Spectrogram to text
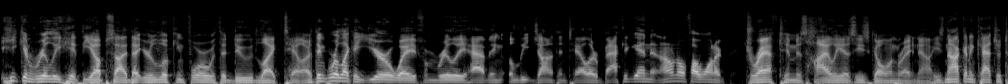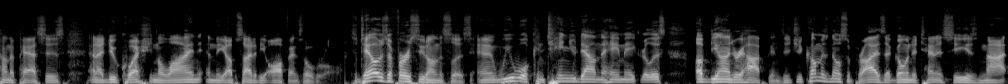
he can really hit the upside that you're looking for with a dude like Taylor. I think we're like a year away from really having elite Jonathan Taylor back again. And I don't know if I want to draft him as highly as he's going right now. He's not going to catch a ton of passes, and I do question the line and the upside of the offense overall. So Taylor's the first dude on this list, and we will continue down the haymaker list of DeAndre Hopkins. It should come as no surprise that going to Tennessee is not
